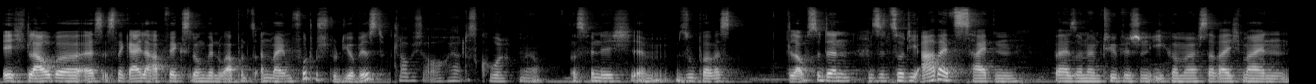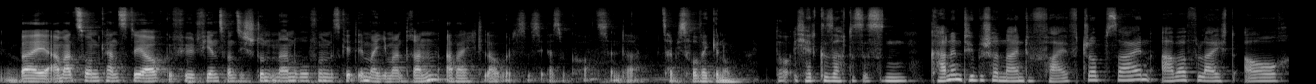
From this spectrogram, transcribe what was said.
Ich glaube, es ist eine geile Abwechslung, wenn du ab und an meinem Fotostudio bist. Glaube ich auch, ja, das ist cool. Ja, das finde ich ähm, super. Was glaubst du denn, sind so die Arbeitszeiten bei so einem typischen E-Commerce. Weil ich meine, bei Amazon kannst du ja auch gefühlt 24 Stunden anrufen und es geht immer jemand dran. Aber ich glaube, das ist eher so Callcenter. Jetzt habe ich es vorweggenommen. Doch, ich hätte gesagt, das ist ein, kann ein typischer 9-to-5-Job sein, aber vielleicht auch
